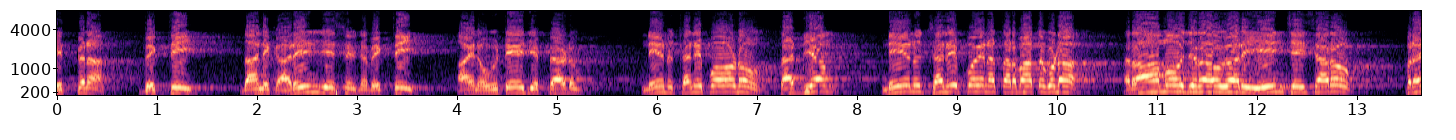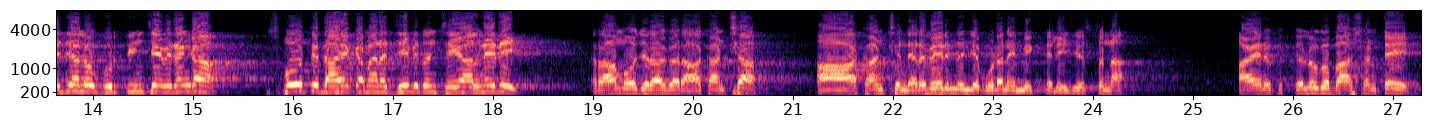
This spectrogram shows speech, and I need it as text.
చెప్పిన వ్యక్తి దానికి అరేంజ్ చేసిన వ్యక్తి ఆయన ఒకటే చెప్పాడు నేను చనిపోవడం తథ్యం. నేను చనిపోయిన తర్వాత కూడా రామోజీరావు గారు ఏం చేశారో ప్రజలు గుర్తించే విధంగా స్ఫూర్తిదాయకమైన జీవితం చేయాలనేది రామోజీరావు గారి ఆకాంక్ష. ఆ ఆకాంక్ష నెరవేరిందని చెప్పి కూడా నేను మీకు తెలియజేస్తున్నా. ఆయనకు తెలుగు భాష అంటే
